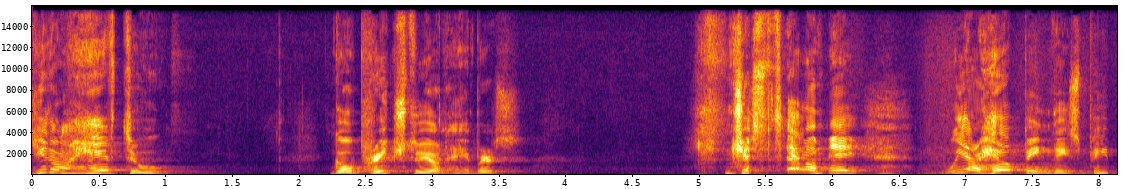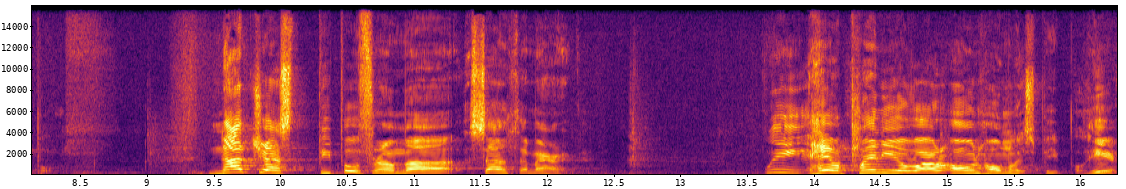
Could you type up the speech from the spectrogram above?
You don't have to go preach to your neighbors. Just tell them, hey, we are helping these people. Not just people from uh, South America. We have plenty of our own homeless people here.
